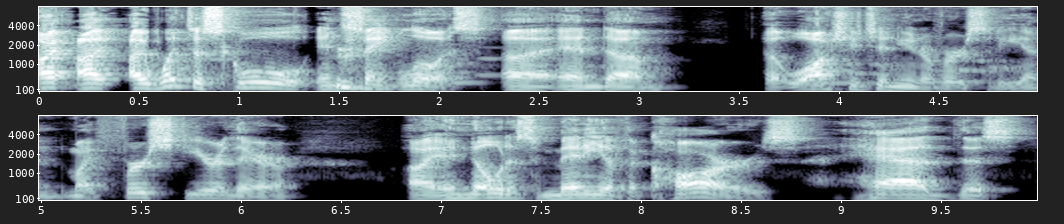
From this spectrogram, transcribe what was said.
I, I I went to school in St. Louis uh, and um, at Washington University, and my first year there, I noticed many of the cars had this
